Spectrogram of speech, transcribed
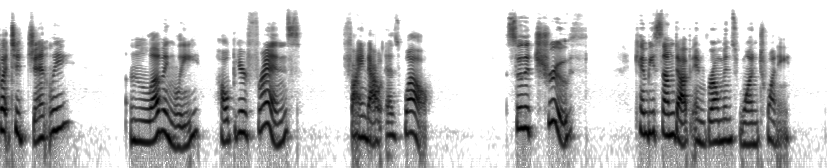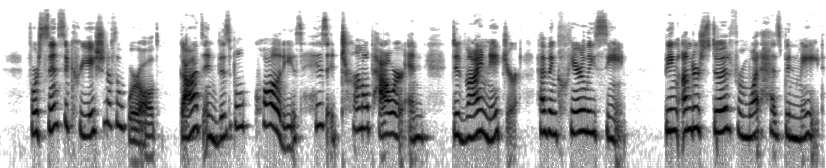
but to gently and lovingly help your friends find out as well. So the truth can be summed up in Romans 1:20. For since the creation of the world, God's invisible qualities, his eternal power and divine nature have been clearly seen, being understood from what has been made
